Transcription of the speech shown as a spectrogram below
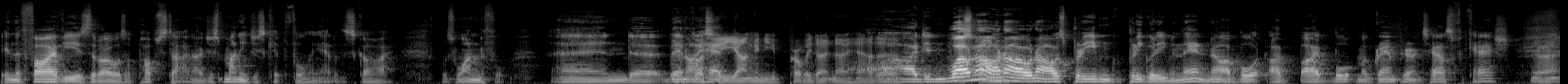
in the five years that I was a pop star, no, just money just kept falling out of the sky. It was wonderful, and uh, then of I course had. you're young and you probably don't know how to. I didn't. Well, no, respond. no, no. I was pretty even pretty good even then. No, I bought I, I bought my grandparents' house for cash, Right.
